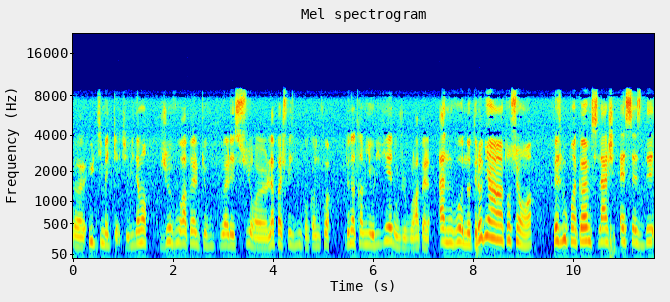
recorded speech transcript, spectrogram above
euh, Ultimate Catch. Évidemment, je vous rappelle que vous pouvez aller sur euh, la page Facebook encore une fois de notre ami Olivier. Donc je vous le rappelle à nouveau, notez-le bien, attention. Hein, Facebook.com slash ssd.officiel.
